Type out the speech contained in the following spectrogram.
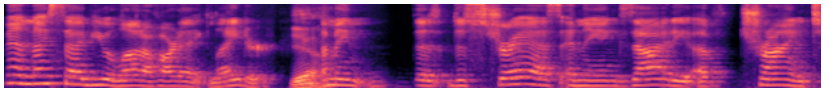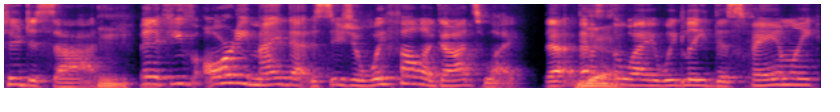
man, they save you a lot of heartache later. yeah, I mean, the the stress and the anxiety of trying to decide. Mm. And if you've already made that decision, we follow God's way. That that's Yeah. the way we lead this family.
